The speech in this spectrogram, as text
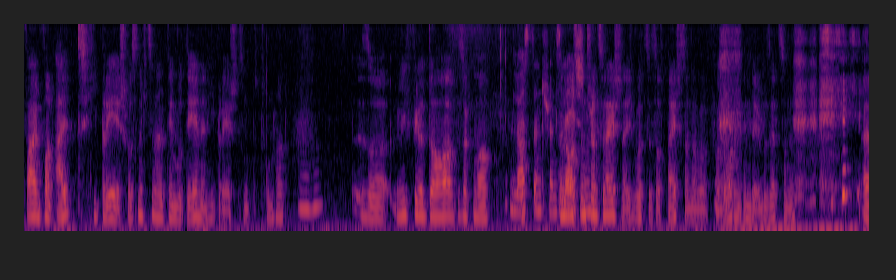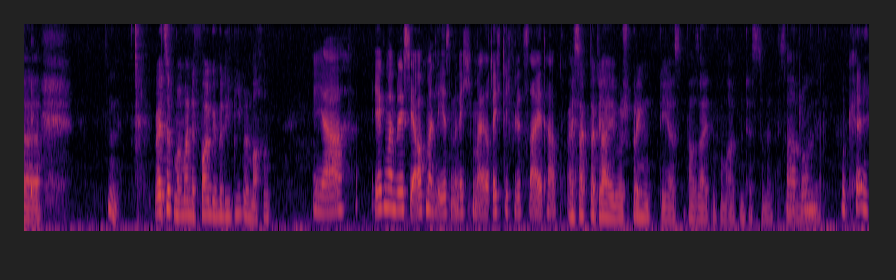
Vor allem von Althebräisch, was nichts mehr mit dem modernen Hebräisch zu tun hat. Also, wie viel da, sagt man, Lost in Lost Translation. in Translation. Ich wollte es jetzt auf Deutsch sagen, aber verloren in der Übersetzung ist. äh, hm. Weil Jetzt sollte man mal eine Folge über die Bibel machen. ja, irgendwann will ich sie auch mal lesen, wenn ich mal richtig viel Zeit habe. Ich sag da gleich, überspring die ersten paar Seiten vom Alten Testament. Sind Warum? Okay.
